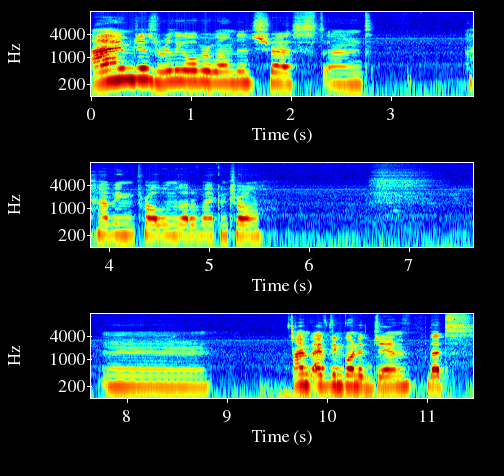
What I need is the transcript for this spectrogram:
I'm just really overwhelmed and stressed and having problems out of my control. Mm, I'm, I've been going to the gym. That's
